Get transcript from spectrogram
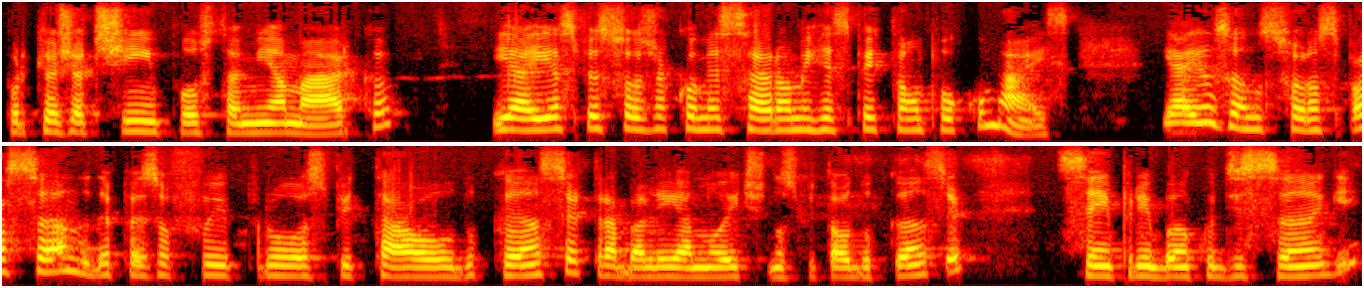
porque eu já tinha imposto a minha marca, e aí as pessoas já começaram a me respeitar um pouco mais. E aí os anos foram se passando, depois eu fui para o Hospital do Câncer, trabalhei à noite no Hospital do Câncer, sempre em banco de sangue,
